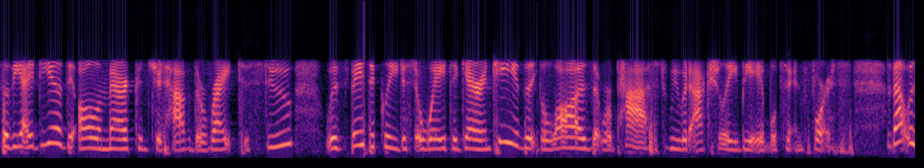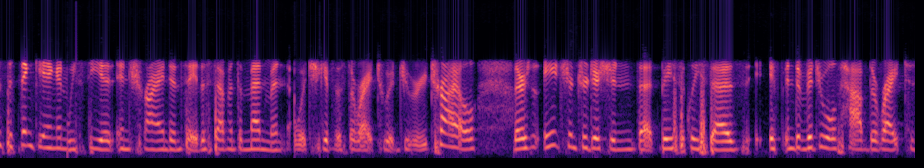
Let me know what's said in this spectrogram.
So the idea that all Americans should have the right to sue was basically just a way to guarantee that the laws that were passed we would actually be able to enforce. So that was the thinking, and we see it enshrined in, say, the Seventh Amendment, which gives us the right to a jury trial. There's an ancient tradition that basically says if individuals have the right to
